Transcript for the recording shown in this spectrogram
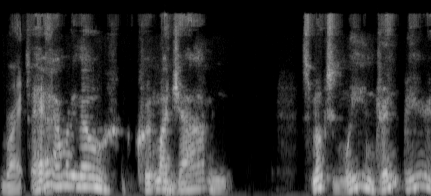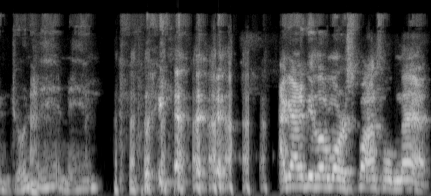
right. Say, hey, I'm going to go quit my job and smoke some weed and drink beer and join a band, man. I got to be a little more responsible than that.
